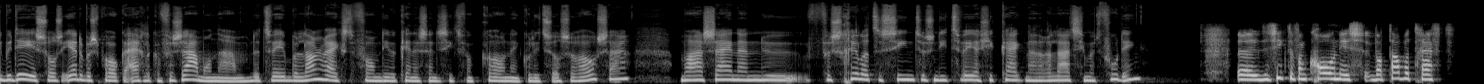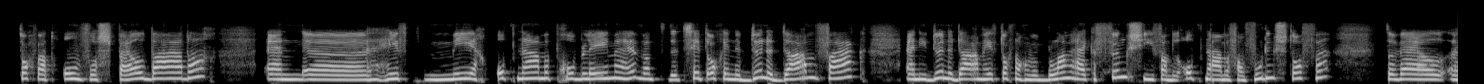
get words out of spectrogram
IBD is zoals eerder besproken eigenlijk een verzamelnaam. De twee belangrijkste vormen die we kennen zijn de ziekte van Crohn en colitis ulcerosa. Maar zijn er nu verschillen te zien tussen die twee als je kijkt naar de relatie met voeding? Uh, de ziekte van Crohn is wat dat betreft toch wat onvoorspelbaarder. En uh, heeft meer opnameproblemen. Hè, want het zit toch in de dunne darm vaak. En die dunne darm heeft toch nog een belangrijke functie van de opname van voedingsstoffen. Terwijl uh,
